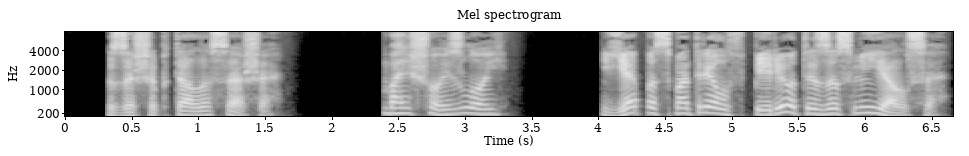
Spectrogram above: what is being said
— зашептала Саша. «Большой злой». Я посмотрел вперед и засмеялся.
